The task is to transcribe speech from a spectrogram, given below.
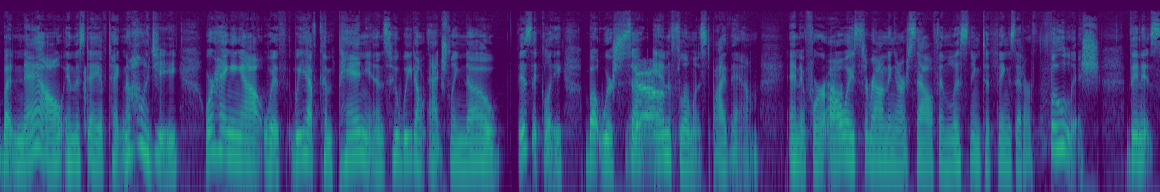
But now, in this day of technology, we're hanging out with, we have companions who we don't actually know physically, but we're so yeah. influenced by them. And if we're yeah. always surrounding ourselves and listening to things that are foolish, then it's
